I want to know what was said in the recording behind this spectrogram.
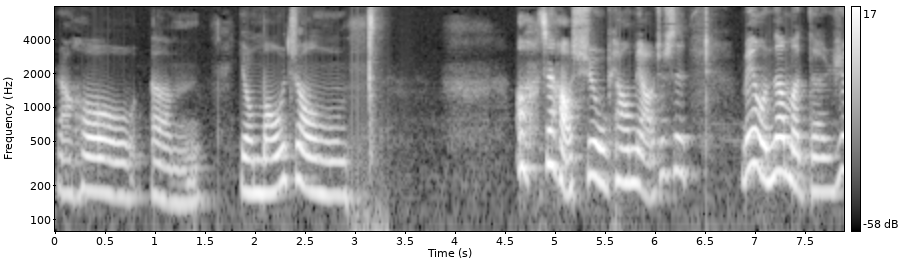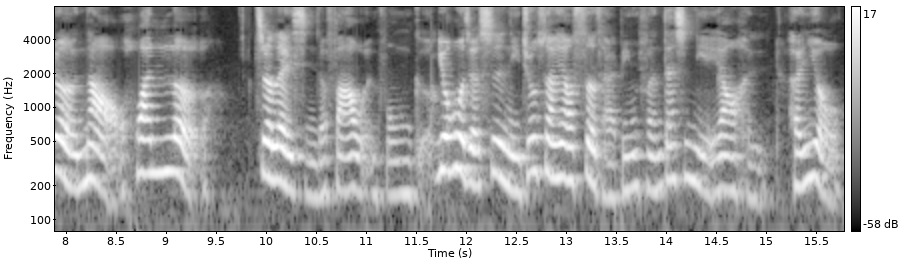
然后嗯，有某种哦，这好虚无缥缈，就是没有那么的热闹欢乐这类型的发文风格，又或者是你就算要色彩缤纷，但是你也要很很有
